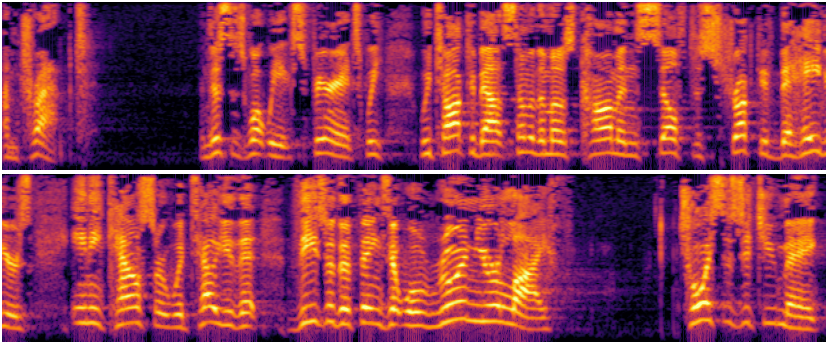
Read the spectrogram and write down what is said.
I'm trapped. And this is what we experience. We, we talked about some of the most common self destructive behaviors. Any counselor would tell you that these are the things that will ruin your life, choices that you make,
